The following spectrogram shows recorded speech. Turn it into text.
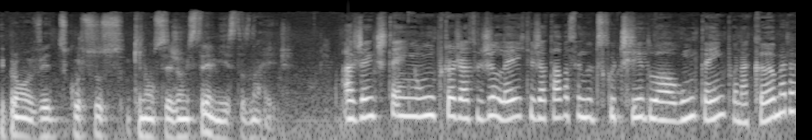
e promover discursos que não sejam extremistas na rede. A gente tem um projeto de lei que já estava sendo discutido há algum tempo na Câmara,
